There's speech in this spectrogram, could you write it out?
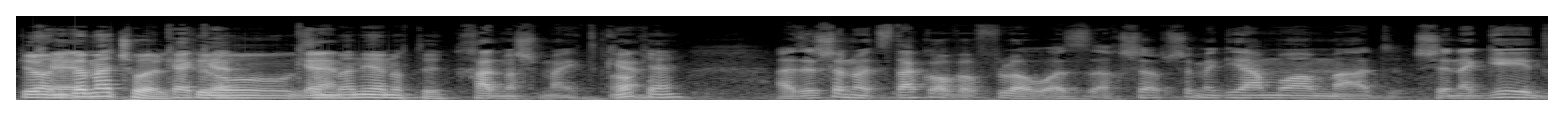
כאילו, אני כן, באמת שואל, כן, כאילו, כן, זה כן. מעניין אותי. חד משמעית, כן. אוקיי. אז יש לנו את Stack Overflow, אז עכשיו שמגיע מועמד, שנגיד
